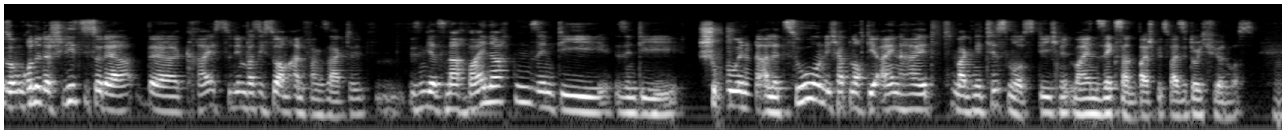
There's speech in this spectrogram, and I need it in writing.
so im Grunde, da schließt sich so der, der Kreis zu dem, was ich so am Anfang sagte. Wir sind jetzt nach Weihnachten, sind die, sind die Schulen alle zu und ich habe noch die Einheit Magnetismus, die ich mit meinen Sechsern beispielsweise durchführen muss. Mhm.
